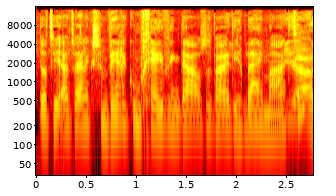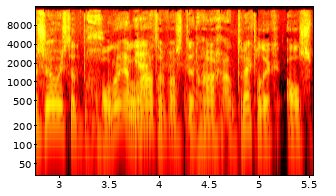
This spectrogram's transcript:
dat hij uiteindelijk zijn werkomgeving daar als het ware dichtbij maakte? Ja, zo is dat begonnen. En later was Den Haag aantrekkelijk als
